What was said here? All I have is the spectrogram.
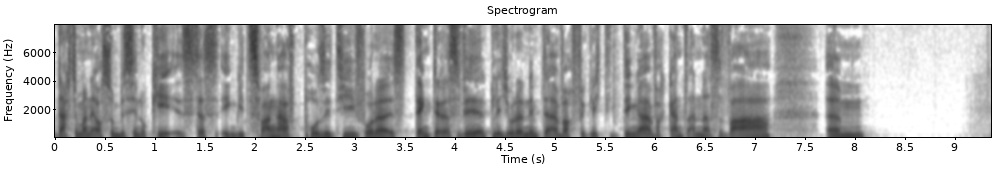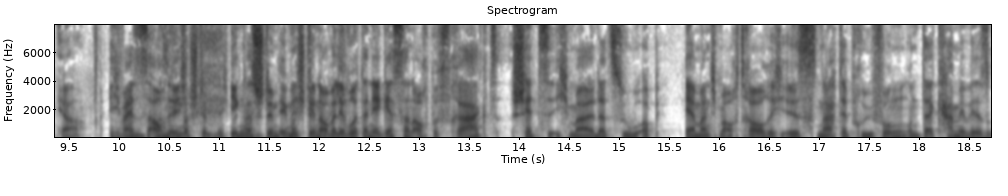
dachte man ja auch so ein bisschen, okay, ist das irgendwie zwanghaft positiv oder ist, denkt er das wirklich oder nimmt er einfach wirklich die Dinge einfach ganz anders wahr? Ähm, ja. Ich weiß es auch Also nicht. irgendwas stimmt nicht Irgendwas stimmt Irgendwas nicht, stimmt genau, weil nicht. er wurde dann ja gestern auch befragt, schätze ich mal dazu, ob er manchmal auch traurig ist nach der Prüfung und da kam mir wieder so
